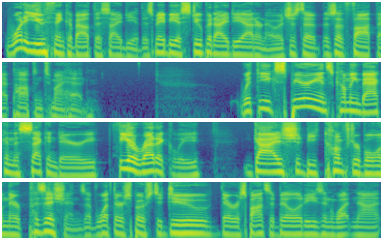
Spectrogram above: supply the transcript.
what do you think about this idea? This may be a stupid idea. I don't know. It's just a it's a thought that popped into my head. With the experience coming back in the secondary, theoretically, guys should be comfortable in their positions of what they're supposed to do, their responsibilities, and whatnot.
